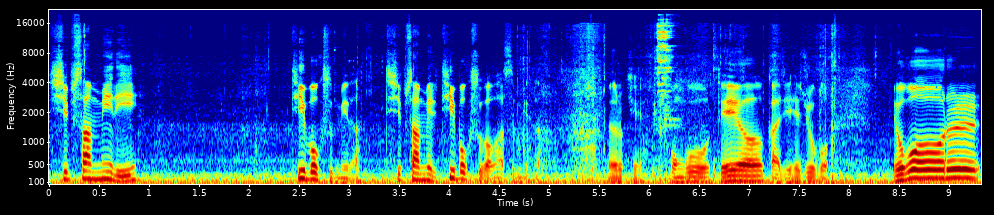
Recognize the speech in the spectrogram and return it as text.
13mm T복스입니다. 13mm T복스가 왔습니다. 이렇게 공구 대여까지 해주고 요거를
